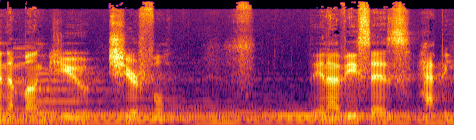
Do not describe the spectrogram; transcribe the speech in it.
Anyone among you cheerful? The NIV says happy.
